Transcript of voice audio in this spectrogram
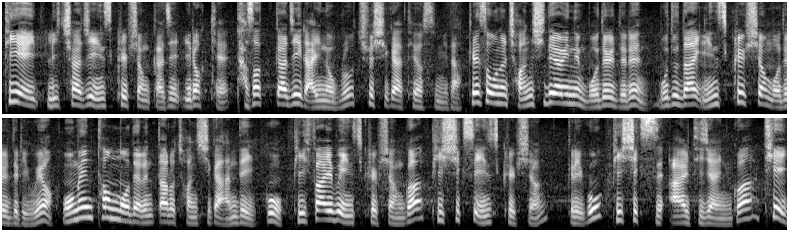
T8 리차지 인스크립션까지 이렇게 다섯 가지 라인업으로 출시가 되었습니다. 그래서 오늘 전시되어 있는 모델들은 모두 다 Inscription 모델들이고요. 모멘텀 모델은 따로 전시가 안 돼 있고 B5 인스크립션과 B6 인스크립션 그리고 B6R 디자인과 T8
